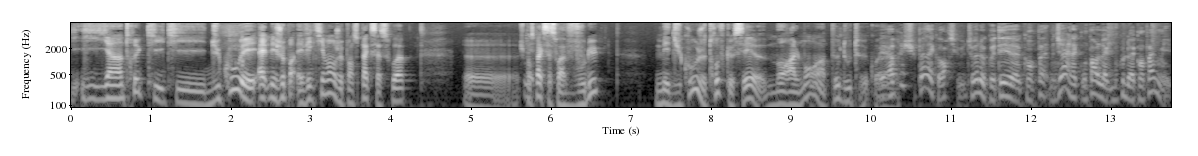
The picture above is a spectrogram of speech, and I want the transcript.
il y, y a un truc qui, qui du coup est eh, mais je pense effectivement je pense pas que ça soit euh, je pense Mais- pas que ça soit voulu. Mais du coup, je trouve que c'est euh, moralement un peu douteux, quoi. Mais après, je suis pas d'accord, parce que tu vois, le côté euh, campagne. Déjà, là, on parle beaucoup de la campagne, mais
